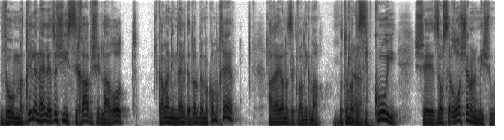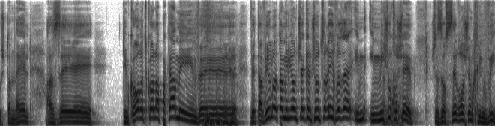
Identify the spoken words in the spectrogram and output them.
והוא מתחיל לנהל איזושהי שיחה בשביל להראות כמה אני מנהל גדול במקום אחר, הרעיון הזה כבר נגמר. זאת אומרת, כן. הסיכוי שזה עושה רושם על מישהו, שאתה מנהל, אז uh, תמכור את כל הפק"מים ו... ותעביר לו את המיליון שקל שהוא צריך וזה. אם, אם מישהו חושב שזה עושה רושם חיובי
